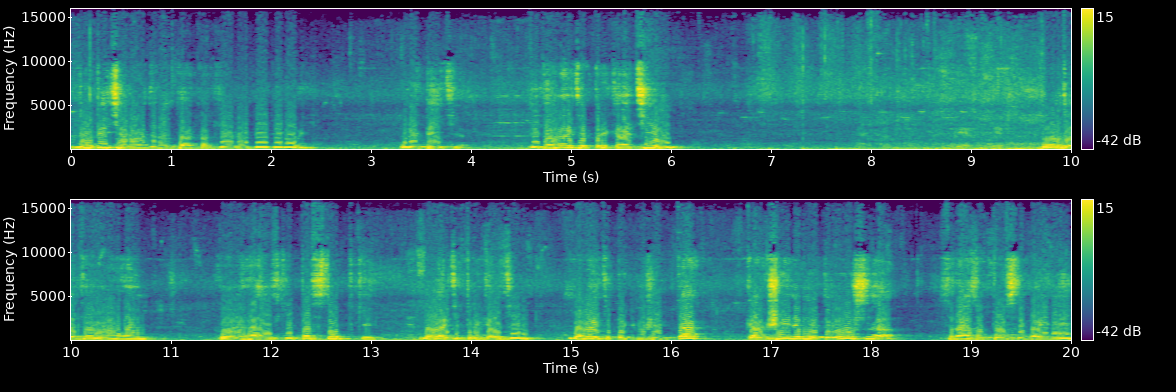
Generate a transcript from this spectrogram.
Любите Родину так, как ее любили мы. Любите. И давайте прекратим вот это ругань, хулиганские поступки. Давайте прекратим. Давайте будем жить так, как жили мы дружно сразу після війни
